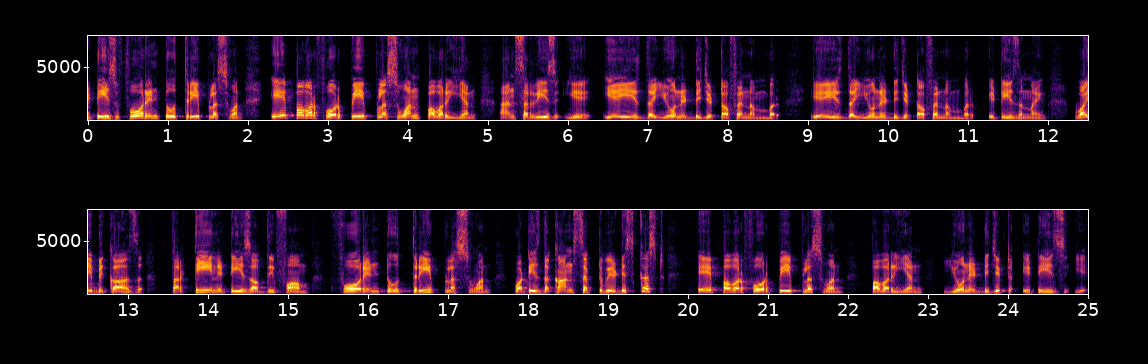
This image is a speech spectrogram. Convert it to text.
it is 4 into 3 plus 1 a power 4p plus 1 power n answer is a a is the unit digit of a number a is the unit digit of a number. It is a 9. Why? Because 13 it is of the form 4 into 3 plus 1. What is the concept we discussed? A power 4p plus 1 power n. Unit digit it is A.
